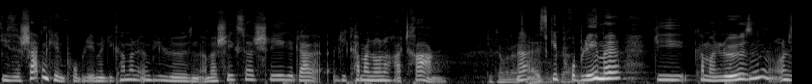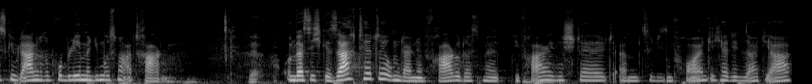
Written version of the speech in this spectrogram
diese Schattenkindprobleme, die kann man irgendwie lösen, aber Schicksalsschläge, da, die kann man nur noch ertragen. ertragen ja, es gibt okay. Probleme, die kann man lösen und es gibt andere Probleme, die muss man ertragen. Ja. Und was ich gesagt hätte, um deine Frage, du hast mir die Frage gestellt ähm, zu diesem Freund, ich hätte gesagt, ja,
